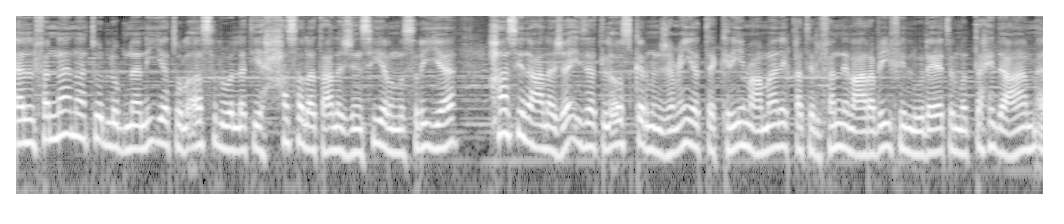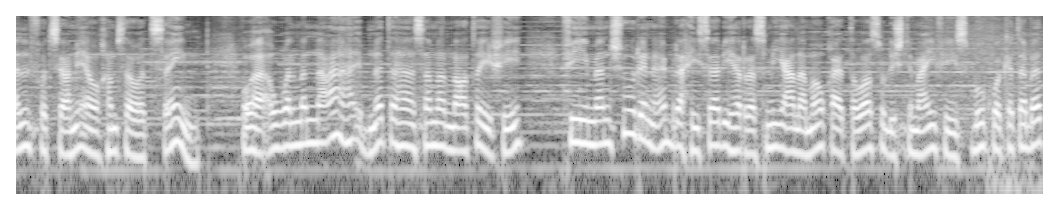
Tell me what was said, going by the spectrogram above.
الفنانة اللبنانية الأصل والتي حصلت على الجنسية المصرية حاصلة على جائزة الأوسكار من جمعية تكريم عمالقة الفن العربي في الولايات المتحدة عام 1995 وأول من نعاها ابنتها سمر العطيفي في منشور عبر حسابها الرسمي على موقع التواصل الاجتماعي فيسبوك وكتبت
